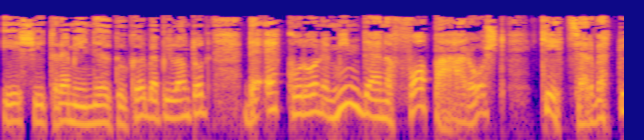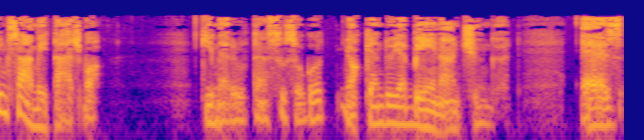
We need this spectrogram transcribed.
és itt remény nélkül körbepillantott, de ekkoron minden fapárost kétszer vettünk számításba. Kimerülten szuszogott, nyakkendője bénán csüngött. Ez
